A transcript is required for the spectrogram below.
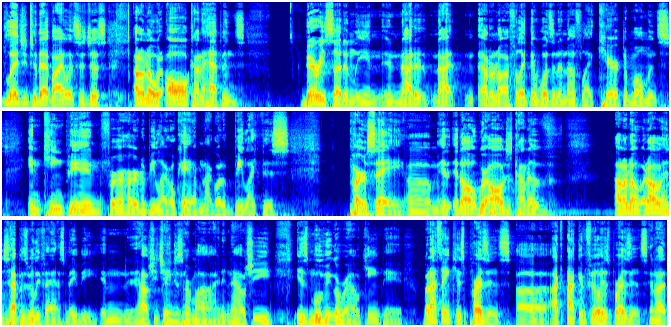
led you to that violence is just I don't know, it all kind of happens very suddenly and, and not not I don't know, I feel like there wasn't enough like character moments in Kingpin for her to be like, okay, I'm not going to be like this per se. Um, it, it all we're all just kind of I don't know. It all just happens really fast, maybe, in how she changes her mind and how she is moving around Kingpin. But I think his presence, uh, I, I can feel his presence, and I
